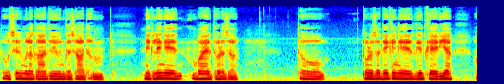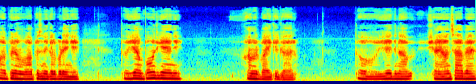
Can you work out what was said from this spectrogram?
تو اس سے بھی ملاقات ہوئی، ان کے ساتھ ہم نکلیں گے باہر تھوڑا سا۔ تو تھوڑا سا دیکھیں گے ارد گرد کا ایریا اور پھر ہم واپس نکل پڑیں گے۔ تو یہ ہم پہنچ گئے ہیں جی عامر بھائی کے گھر۔ تو یہ جناب شایان صاحب ہیں،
